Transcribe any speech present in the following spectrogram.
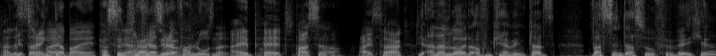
Alles Getränk dabei. dabei. Hast du und fährst Fernseher? einfach los. Ne? iPad. Passt ja. iPad. Die anderen Leute auf dem Campingplatz, was sind das so für welche?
